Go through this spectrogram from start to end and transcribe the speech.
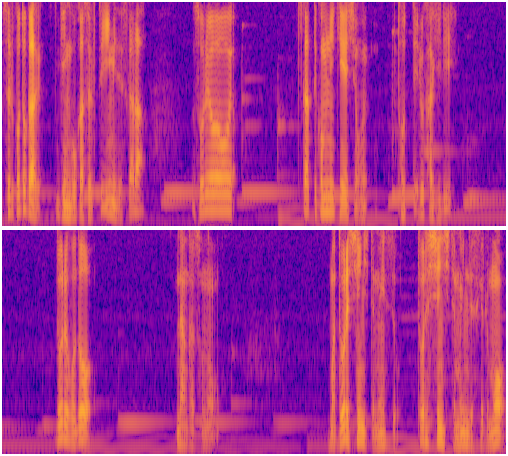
することが言語化するという意味ですから、それを使ってコミュニケーションを取っている限りどれほどなんかそのまあどれ信じてもいいんですよ。どれ信じてもいいんですけども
